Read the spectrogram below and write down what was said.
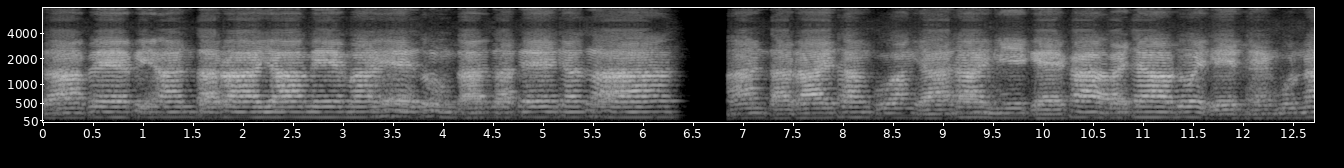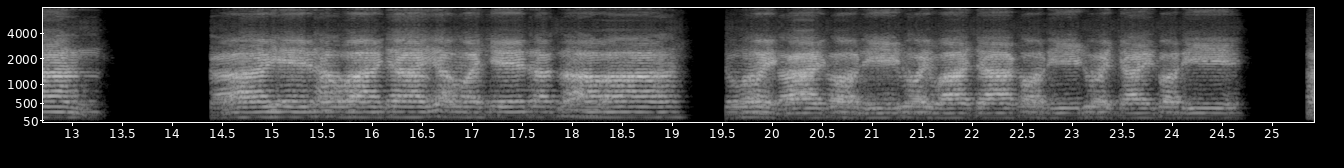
สาเปปิอันตรายาเมมาเหตุงตัสเตจะสาอันตรายทั้งปวงอย่าได้มีแก่ข้าพระเจ้าด้วยเดชแห่งบุญนั้นกายเยนวาจายวเจตสาวาด้วยกายก็ดีด้วยวาจาก็ดีด้วยใจก็ดีธร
